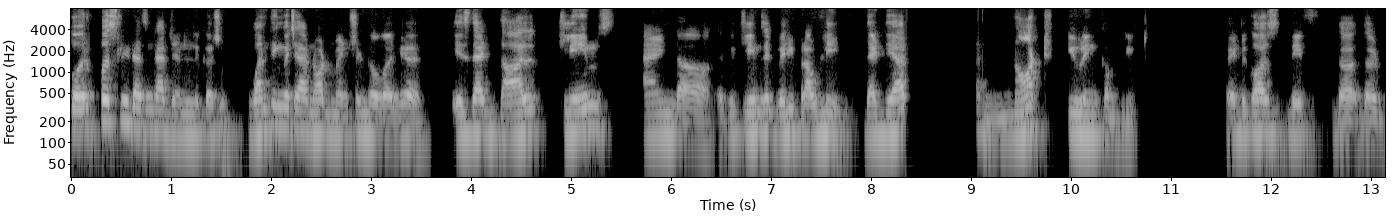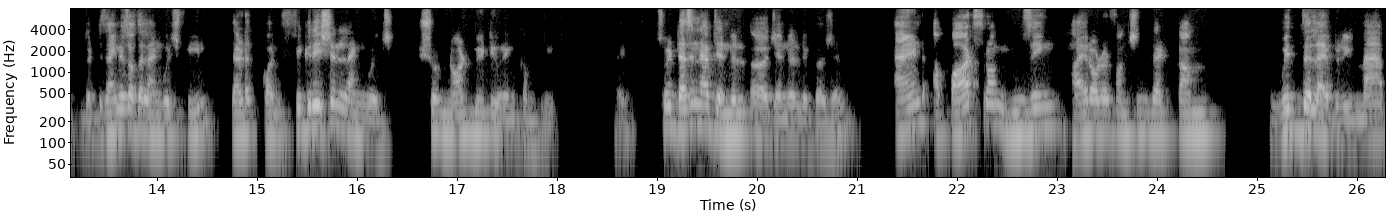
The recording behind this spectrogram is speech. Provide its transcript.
purposely doesn't have general recursion. One thing which I have not mentioned over here is that Dhall claims and uh, claims it very proudly that they are not Turing complete, right? Because the, the the designers of the language feel that a configuration language should not be Turing complete, right? So it doesn't have general uh, general recursion. And apart from using higher order functions that come with the library, map,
